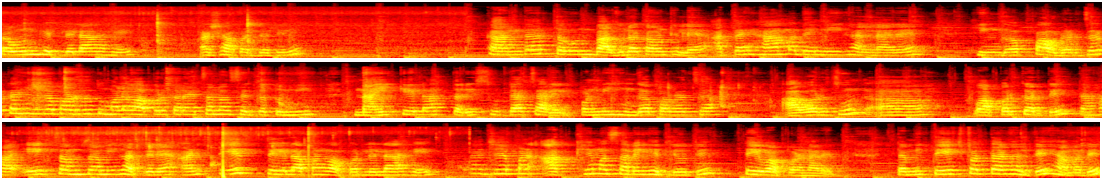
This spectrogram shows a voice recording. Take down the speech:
तळून घेतलेला आहे अशा पद्धतीने. कांदा तळून बाजूला काढून ठेवला आहे आता ह्यामध्ये मी घालणार आहे हिंग पावडर. जर का हिंग पावडरचा तुम्हाला वापर करायचा नसेल तर तुम्ही नाही केला तरी सुद्धा चालेल. पण मी हिंग पावडरचा आवर्जून वापर करते. तर हा एक चमचा मी घातलेला आहे आणि तेच तेल आपण वापरलेलं आहे. तर जे आपण अख्खे मसाले घेतले होते ते वापरणार आहेत. तर मी तेजपत्ता घालते ह्यामध्ये.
